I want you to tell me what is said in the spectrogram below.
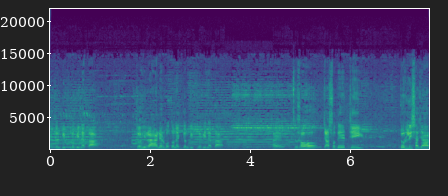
একজন বিপ্লবী নেতা, জহির রাহানের মতন একজন বিপ্লবী নেতা হ্যাঁ সহ জাসদের যেই চল্লিশ হাজার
